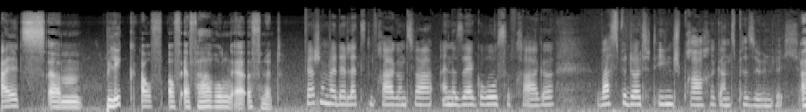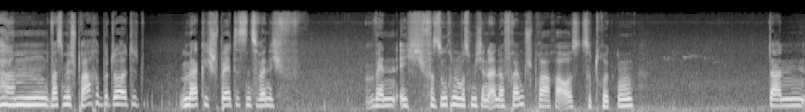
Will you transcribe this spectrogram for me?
als ähm, Blick auf, auf Erfahrungen eröffnet. Ich wäre schon bei der letzten Frage und zwar eine sehr große Frage. Was bedeutet Ihnen Sprache ganz persönlich? Ähm, was mir Sprache bedeutet, merke ich spätestens, wenn ich, wenn ich versuchen muss, mich in einer Fremdsprache auszudrücken, dann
